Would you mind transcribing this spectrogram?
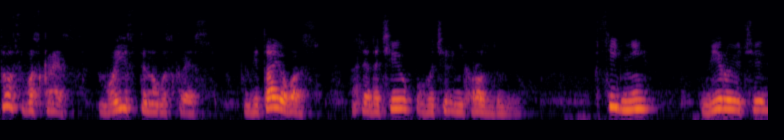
Христос Воскрес! Воістину Воскрес! Вітаю вас, глядачів вечірніх роздумів. В ці дні, віруючи,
